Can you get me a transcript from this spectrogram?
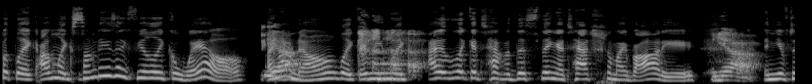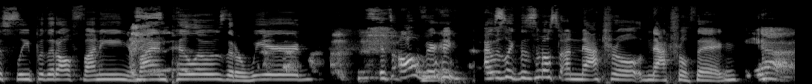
but like I'm like some days I feel like a whale. Yeah. I don't know. Like I mean, like I like it's have this thing attached to my body. Yeah, and you have to sleep with it all funny, and you're buying pillows that are weird. It's all very. I was like, this is the most unnatural, natural thing. Yeah,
